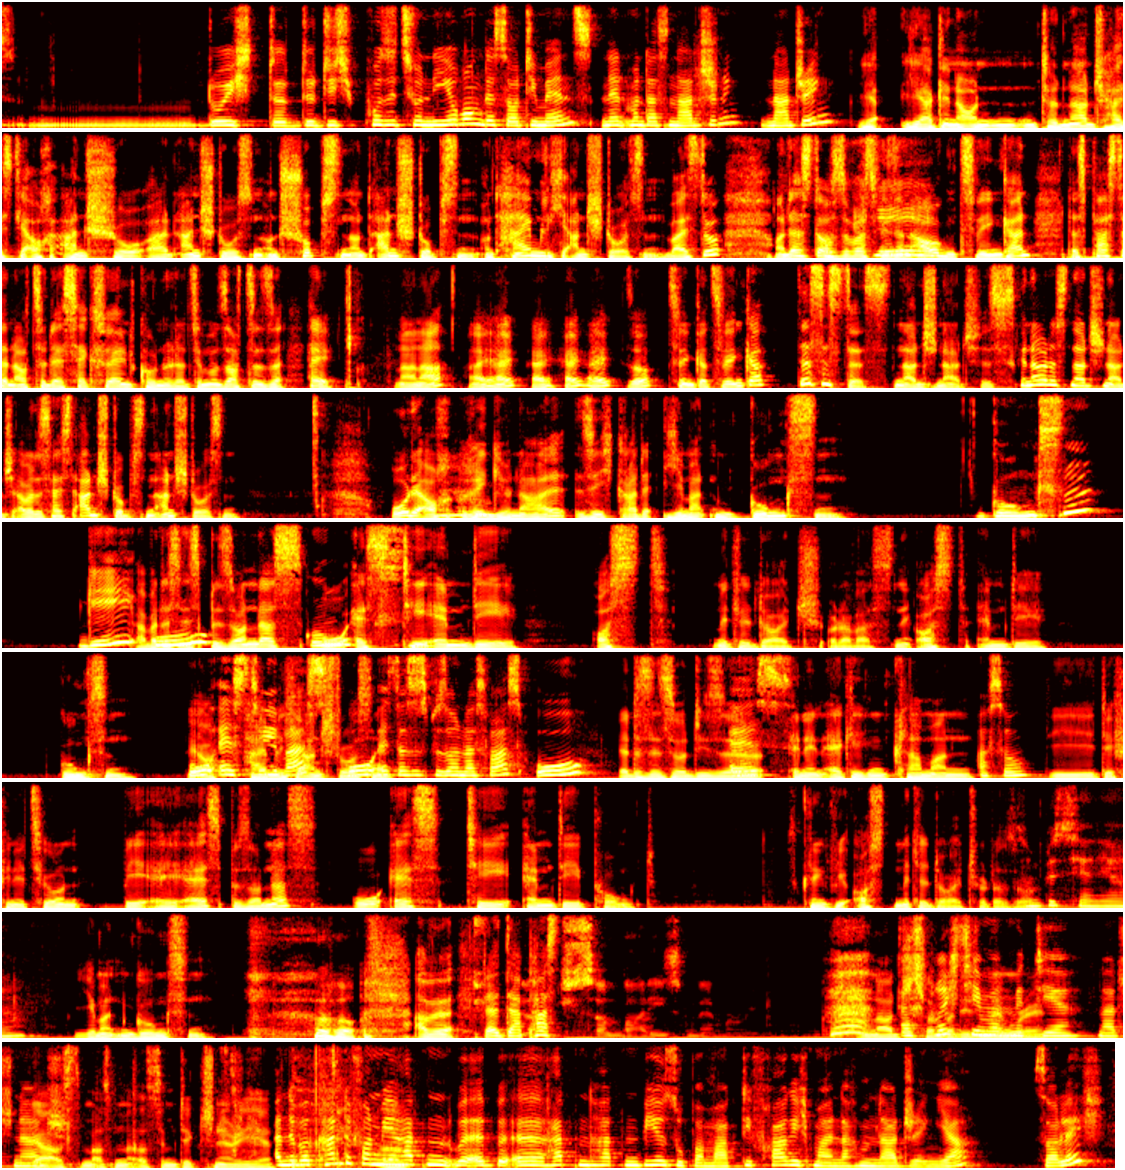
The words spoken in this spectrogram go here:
durch die, die Positionierung des Sortiments, nennt man das Nudging? Nudging? Ja, ja, genau. Und to nudge heißt ja auch anscho an- anstoßen und schubsen und anstupsen und heimlich anstoßen, weißt du? Und das ist doch sowas wie so ein Okay. Augenzwinkern. Das passt dann auch zu der sexuellen Konnotation. Man sagt so, so, hey, na, na, hey, hey, hey, hey, hey, so, zwinker, zwinker. Das ist das, nudge, nudge. Das ist genau das nudge, nudge. Aber das heißt anstupsen, anstoßen. Oder auch regional sehe ich gerade jemanden gungsen. Gungsen? G Aber das ist besonders. OSTMD. Ostmitteldeutsch oder was? Nee, Ostmd. Gungsen. Ja, OST heimlich was? anstoßen. O ist das ist besonders was? O? ja, das ist so diese S. in den eckigen Klammern. Ach so. Die Definition BAS besonders OSTMD. Punkt. Das klingt wie Ostmitteldeutsch oder so. So ein bisschen, ja. Jemanden gungsen. Aber da, da passt. somebody's memory. Da spricht jemand memory. mit dir. Nudge, nudge. Ja, aus dem, aus dem, aus dem Dictionary hier. Eine Bekannte von mir hat einen, äh, äh, hat einen, hat einen Biosupermarkt. Die frage ich mal nach dem Nudging, ja? Soll ich?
